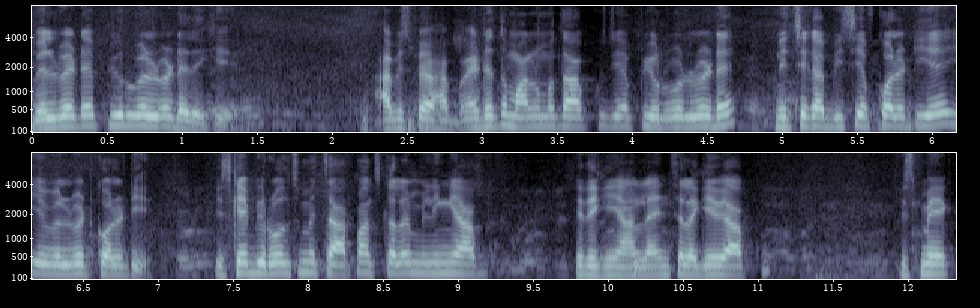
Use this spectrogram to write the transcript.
वेलवेट है प्योर वेलवेट है, देखिए। आप इस पर बैठे तो मालूम होता है आपको जो प्योर वेलवेट है, नीचे का बीसीएफ क्वालिटी है, ये वेलवेट क्वालिटी है। इसके भी रोल्स में चार पाँच कलर मिलेंगे आपको। ये देखिए, यहाँ लाइन से लगे हुए आपको। इसमें एक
